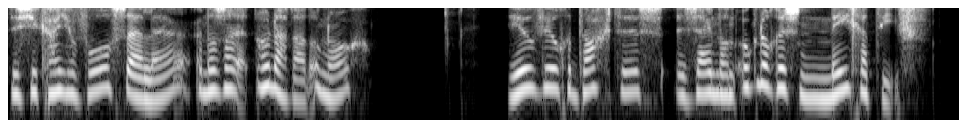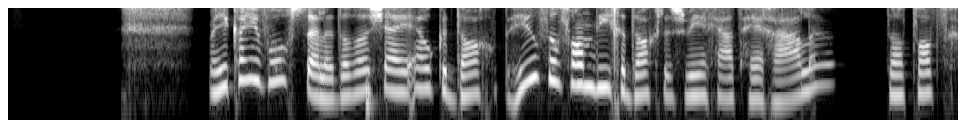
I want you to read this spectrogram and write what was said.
Dus je kan je voorstellen, en dan zijn, oh nou dat ook nog, heel veel gedachten zijn dan ook nog eens negatief. Maar je kan je voorstellen dat als jij elke dag heel veel van die gedachten weer gaat herhalen, dat dat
